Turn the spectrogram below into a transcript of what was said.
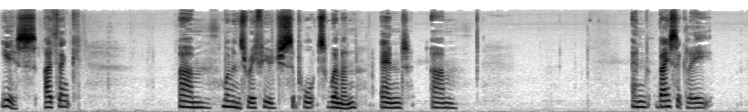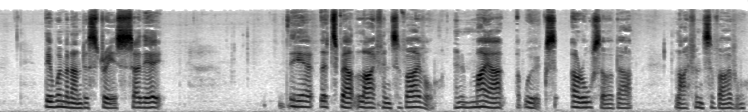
yes. I think um, Women's Refuge supports women and um, and basically they're women under stress, so they're, they're, it's about life and survival. And my artworks are also about life and survival,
